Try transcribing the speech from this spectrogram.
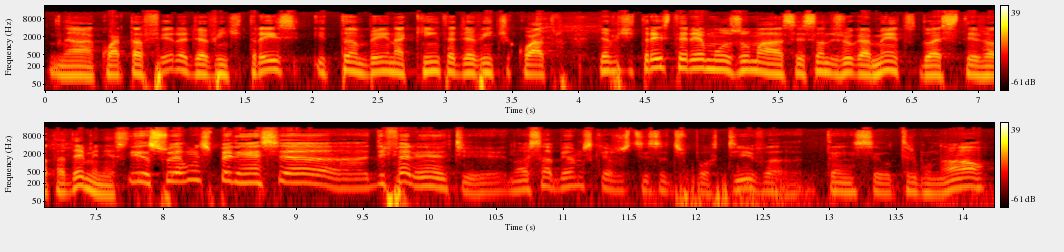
na quarta-feira, dia 23, e também na quinta, dia 24. Dia 23 teremos uma sessão de julgamentos do STJD, ministro? Isso é uma experiência diferente. Nós sabemos que a justiça desportiva tem seu tribunal,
